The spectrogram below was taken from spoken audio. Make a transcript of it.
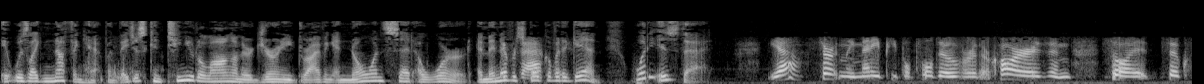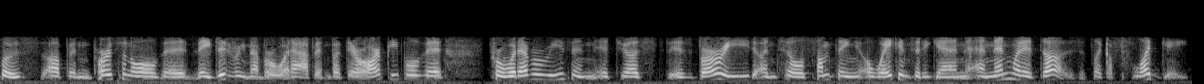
it was like nothing happened. They just continued along on their journey driving, and no one said a word, and they never exactly. spoke of it again. What is that? Yeah, certainly many people pulled over their cars and saw it so close up and personal that they did remember what happened. But there are people that, for whatever reason, it just is buried until something awakens it again. And then when it does, it's like a floodgate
